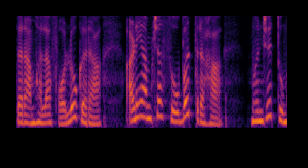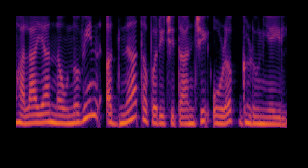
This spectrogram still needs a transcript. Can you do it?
तर आम्हाला फॉलो करा आणि आमच्यासोबत रहा म्हणजे तुम्हाला या नवनवीन अज्ञात अपरिचितांची ओळख घडून येईल.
